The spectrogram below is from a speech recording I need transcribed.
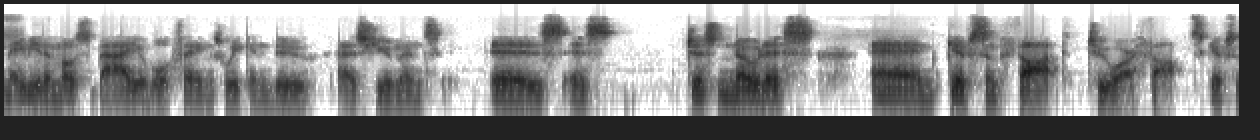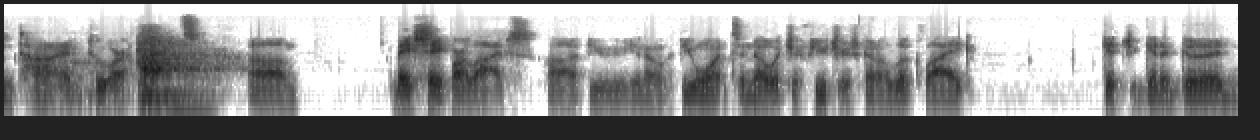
maybe the most valuable things we can do as humans is is just notice and give some thought to our thoughts, give some time to our thoughts. Um, they shape our lives. Uh, if you you know if you want to know what your future is going to look like, get get a good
